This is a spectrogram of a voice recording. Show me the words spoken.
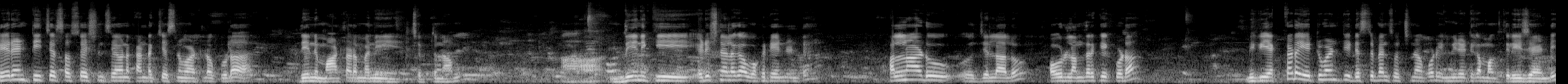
పేరెంట్ టీచర్స్ అసోసియేషన్స్ ఏమైనా కండక్ట్ చేసిన వాటిలో కూడా దీన్ని మాట్లాడమని చెప్తున్నాము. దీనికి ఎడిషనల్గా ఒకటి ఏంటంటే పల్నాడు జిల్లాలో పౌరులందరికీ కూడా మీకు ఎక్కడ ఎటువంటి డిస్టర్బెన్స్ వచ్చినా కూడా ఇమీడియట్గా మాకు తెలియజేయండి.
